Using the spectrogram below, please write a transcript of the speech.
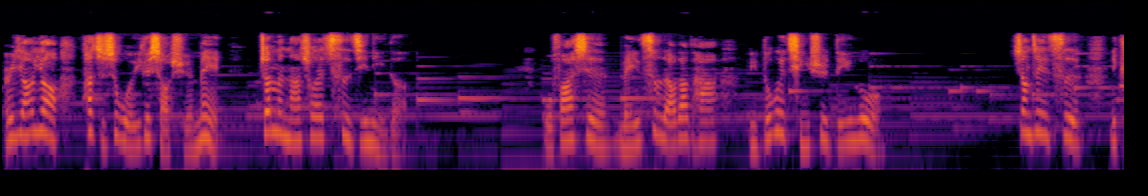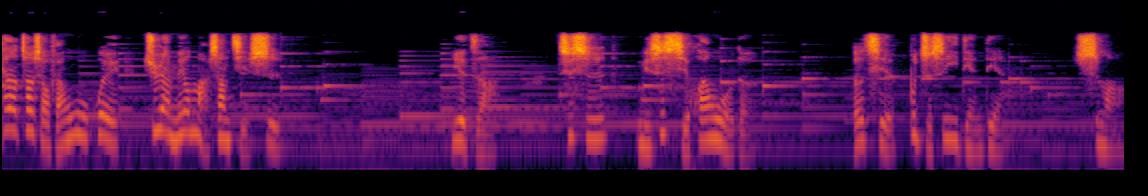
而瑶瑶，她只是我一个小学妹，专门拿出来刺激你的。我发现每一次聊到她，你都会情绪低落。像这次，你看到赵小凡误会，居然没有马上解释。叶子啊，其实你是喜欢我的，而且不只是一点点，是吗？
